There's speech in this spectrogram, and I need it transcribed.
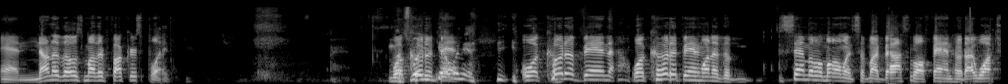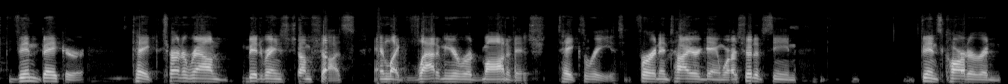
And none of those motherfuckers played. What could have been what could have been what could have been one of the seminal moments of my basketball fanhood. I watched Vin Baker take turnaround mid-range jump shots and like Vladimir Radmanovic take threes for an entire game where I should have seen Vince Carter and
